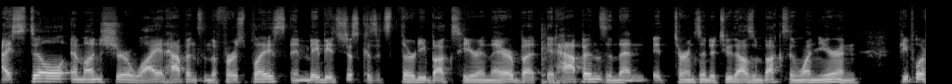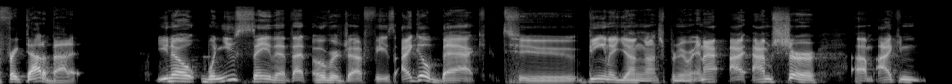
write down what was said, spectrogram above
I still am unsure why it happens in the first place. And maybe it's just because it's 30 bucks here and there, but it happens and then it turns into 2000 bucks in one year and people are freaked out about it. You know, when you say that that overdraft fees, I go back to being a young entrepreneur, and I, I am sure um, I can.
